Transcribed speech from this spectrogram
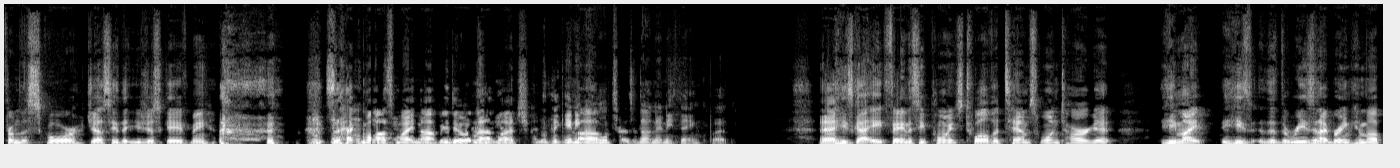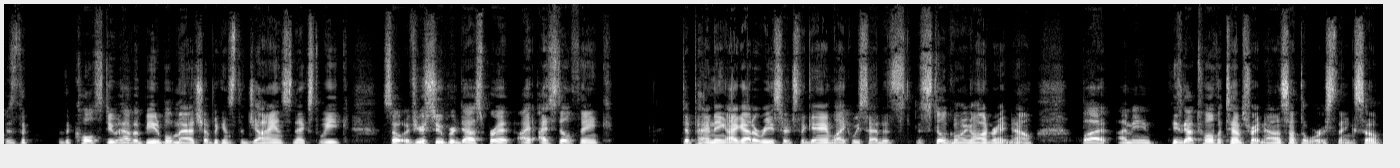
from the score, Jesse, that you just gave me. Zack Moss might not be doing that much. I don't think any um, Colts has done anything, but Eh, he's got eight fantasy points, 12 attempts, one target. He might, he's the, the reason I bring him up is the, the Colts do have a beatable matchup against the Giants next week. So if you're super desperate, I, I still think, depending, I got to research the game. Like we said, it's, it's still going on right now. But I mean, he's got 12 attempts right now. It's not the worst thing. So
